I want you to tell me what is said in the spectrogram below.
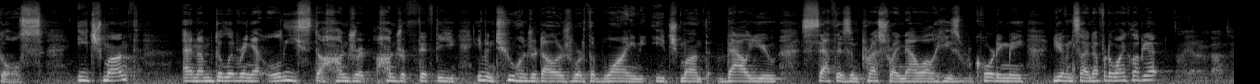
nickels each month. And I'm delivering at least 100, 150, even $200 worth of wine each month. Value. Seth is impressed right now while he's recording me. You haven't signed up for the wine club yet? Not yet, I'm about to.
